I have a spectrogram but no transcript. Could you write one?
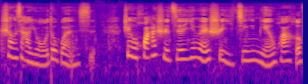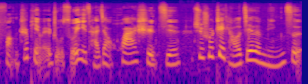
上下游的关系。这个花市街因为是以经营棉花和纺织品为主，所以才叫花市街。据说这条街的名字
